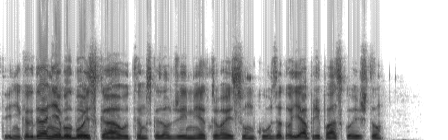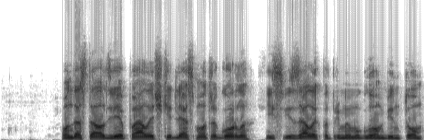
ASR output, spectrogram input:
«Ты никогда не был бойскаутом», — сказал Джимми, открывая сумку. «Зато я припас кое-что». Он достал две палочки для осмотра горла и связал их под прямым углом бинтом.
